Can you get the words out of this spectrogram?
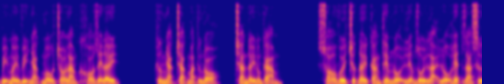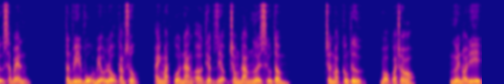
bị mấy vị nhạc mẫu cho làm khó dễ đây? Khương nhạc chạc mặt từng đỏ, tràn đầy đồng cảm. So với trước đây càng thêm nội liễm rồi lại lộ hết ra sự sắc bén. Tần vi vũ biểu lộ cảm xúc, ánh mắt của nàng ở tiệc rượu trong đám người siêu tầm. Trần mặc công tử, bỏ qua cho. Ngươi nói đi.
